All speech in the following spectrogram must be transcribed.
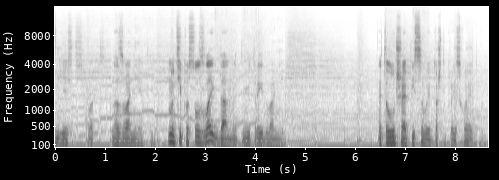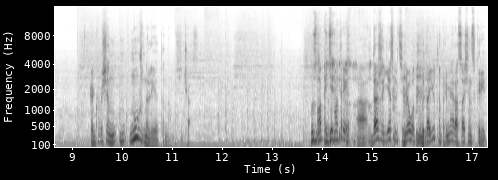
Есть вот название этому. Ну, типа Souls-like, да, но это Metroidvania. Это лучше описывает то, что происходит. Как вообще, нужно ли это нам сейчас? Ну, вот я- смотри, а, даже если тебе вот выдают, например, Assassin's Creed,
